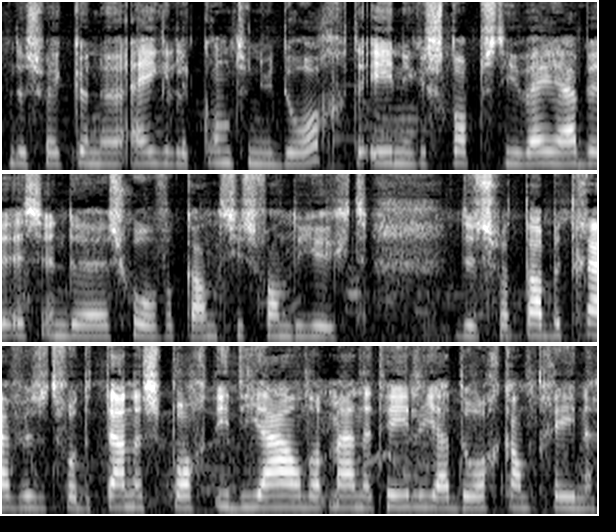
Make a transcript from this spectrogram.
Dus wij kunnen eigenlijk continu door. De enige stops die wij hebben is in de schoolvakanties van de jeugd. Dus wat dat betreft is het voor de tennissport ideaal dat men het hele jaar door kan trainen.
